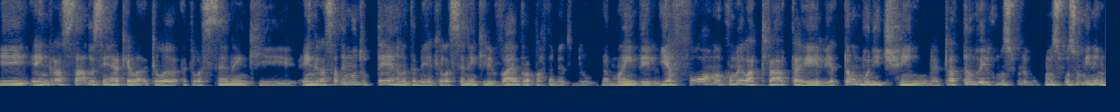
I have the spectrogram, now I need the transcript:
E é engraçado, assim, aquela, aquela, aquela cena em que. É engraçado e muito terna também, aquela cena em que ele vai para o apartamento do, da mãe dele. E a forma como ela trata ele é tão bonitinho, né? Tratando ele como se, como se fosse um menino.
